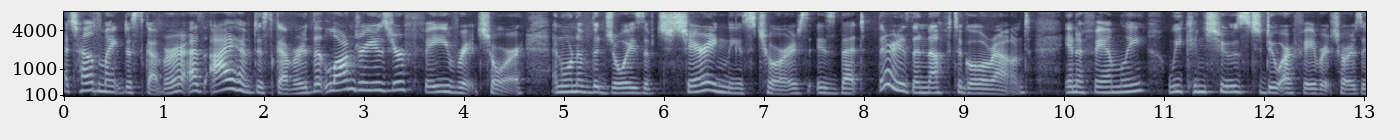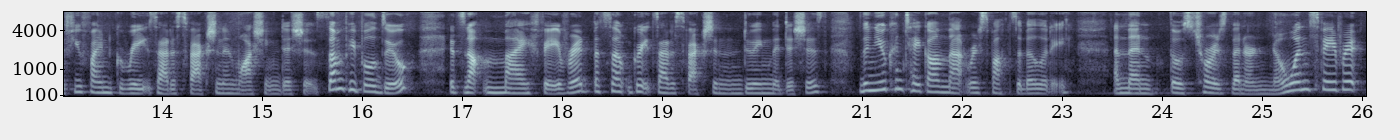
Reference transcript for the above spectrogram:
a child might discover, as I have discovered, that laundry is your favorite chore. And one of the joys of sharing these chores is that there is enough to go around. In a family, we can choose to do our favorite chores if you find great satisfaction in washing dishes. Some people do. It's not my favorite, but some great satisfaction in doing the dishes, then you can take on that responsibility. And then those chores that are no one's favorite,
